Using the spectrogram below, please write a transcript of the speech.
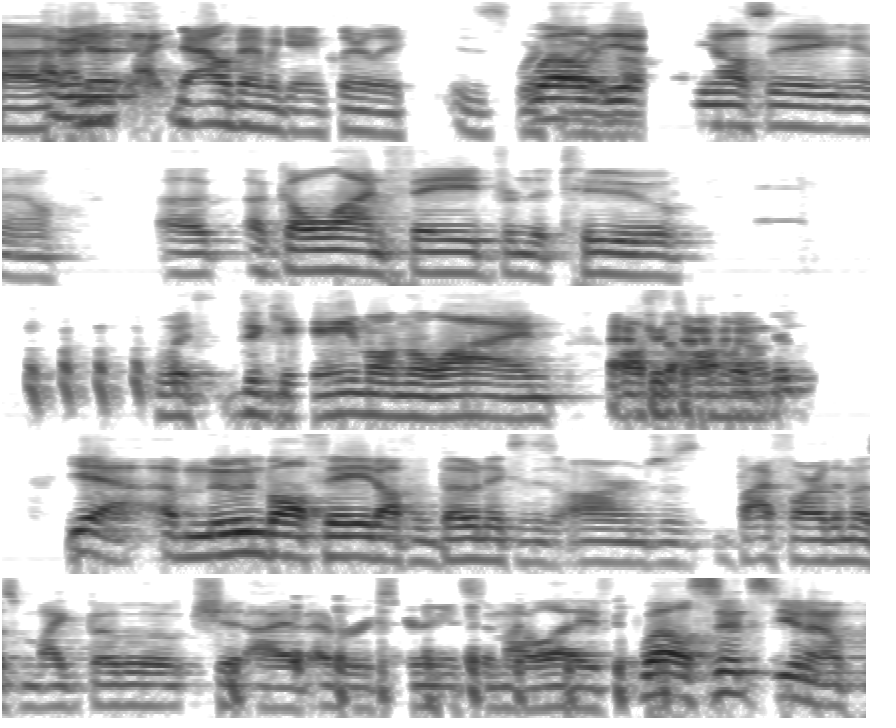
Uh, I mean, I the Alabama game clearly is well, yeah. I mean, I'll say you know a, a goal line fade from the two with the game on the line after off the, off, like, yeah, a moonball fade off of Bo Nix's arms was by far the most Mike Bobo shit I have ever experienced in my life. Well, since you know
